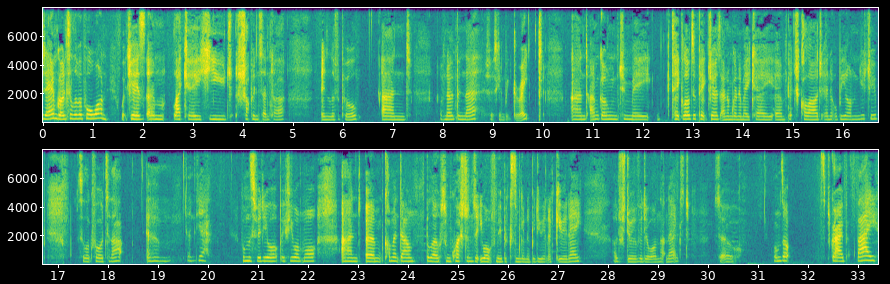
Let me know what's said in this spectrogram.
today I'm going to Liverpool One, which is um, like a huge shopping centre in Liverpool, and I've never been there, so it's going to be great. And I'm going to make take loads of pictures, and I'm going to make a um, picture collage, and it will be on YouTube. So look forward to that. Um, and yeah, thumb this video up if you want more, and um, comment down below some questions that you want from me because I'm going to be doing a Q&A. I'll just do a video on that next. So, thumbs up, subscribe, bye.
